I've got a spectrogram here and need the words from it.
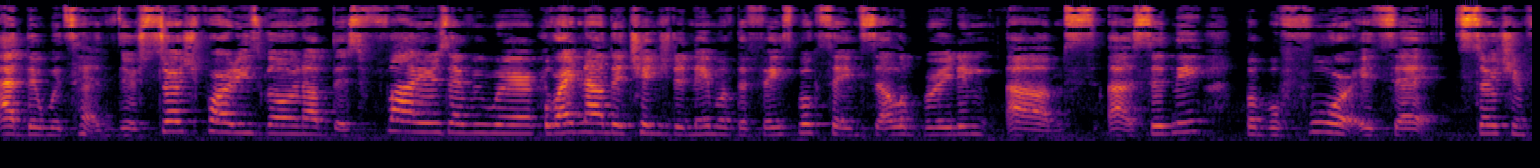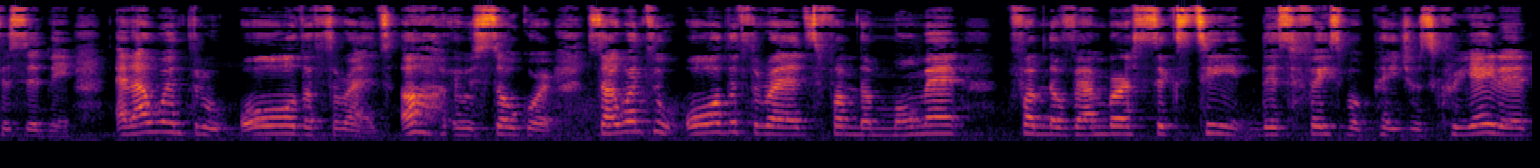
at their wits end. There's search parties going up. There's flyers everywhere. Right now, they changed the name of the Facebook, saying celebrating um, uh, Sydney. But before it said searching for Sydney. And I went through all the threads. Oh, it was so good. So I went through all the threads from the moment from November 16th, this Facebook page was created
